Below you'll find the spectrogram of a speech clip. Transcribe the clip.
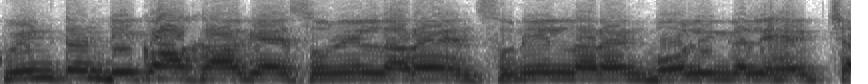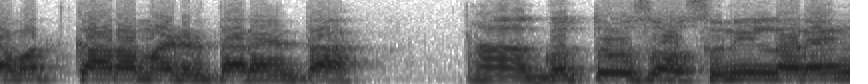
ಕ್ವಿಂಟನ್ ಡಿಕಾಕ್ ಹಾಗೆ ಸುನಿಲ್ ನರೇನ್ ಸುನಿಲ್ ನರೇನ್ ಬೌಲಿಂಗ್ ಅಲ್ಲಿ ಹೇಗೆ ಚಮತ್ಕಾರ ಮಾಡಿರ್ತಾರೆ ಅಂತ ಗೊತ್ತು. ಸೊ ಸುನಿಲ್ ನರೇನ್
